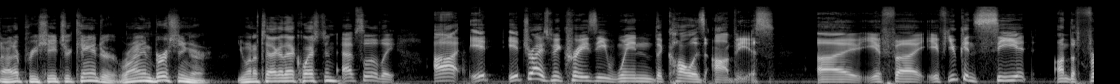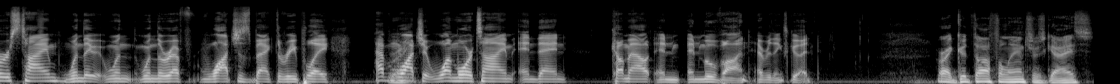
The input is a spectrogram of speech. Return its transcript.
I appreciate your candor. Ryan Bersinger, you want to tackle that question? Absolutely. Uh, it, it drives me crazy when the call is obvious. Uh, if uh, if you can see it on the first time when they when when the ref watches back the replay, have them right. watch it one more time and then come out and, and move on. Everything's good. All right, good, thoughtful answers, guys.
